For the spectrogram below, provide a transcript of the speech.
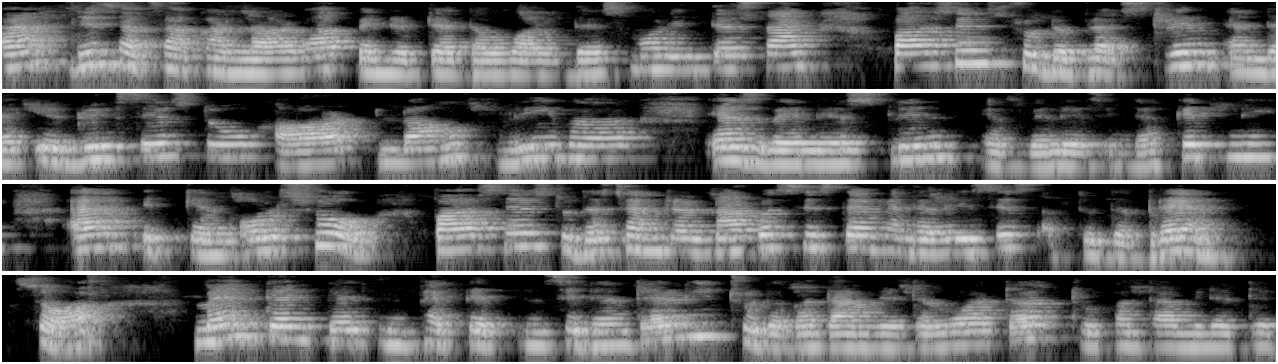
and this hexacanth larva penetrates the wall of the small intestine, passes through the bloodstream and then it reaches to heart, lungs, liver, as well as spleen, as well as in the kidney, and it can also passes to the central nervous system and then reaches up to the brain. So, men can get infected incidentally through the contaminated water, through contaminated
